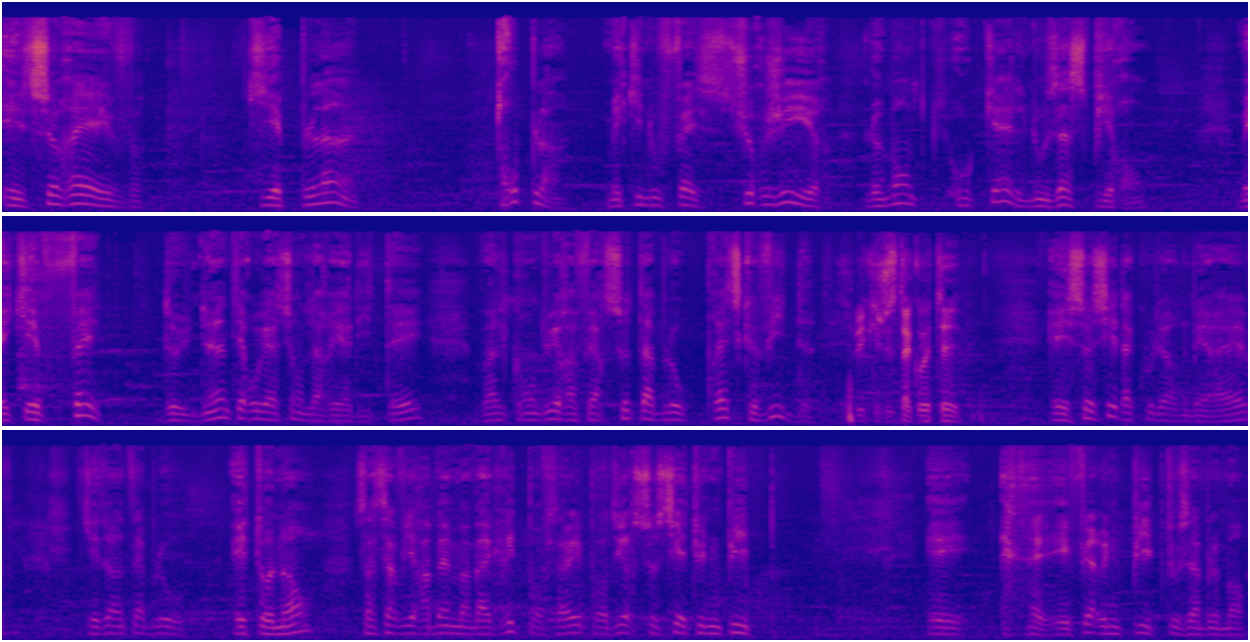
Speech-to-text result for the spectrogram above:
Et ce rêve qui est plein, trop plein, mais qui nous fait surgir le monde auquel nous aspirons, mais qui est fait d'une interrogation de la réalité, va le conduire à faire ce tableau presque vide. Celui qui est juste à côté. Et ceci est la couleur de mes rêves, qui est un tableau étonnant. Ça servira même à Magritte pour, vous pour dire ceci est une pipe. Et, faire une pipe, tout simplement.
